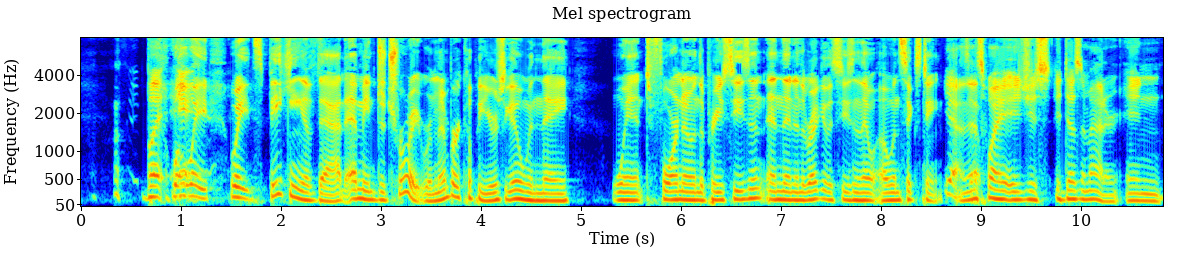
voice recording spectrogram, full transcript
but Well, wait, wait. Speaking of that, I mean, Detroit. Remember a couple years ago when they went four zero in the preseason, and then in the regular season they went zero sixteen. Yeah, and that's why it just it doesn't matter. And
